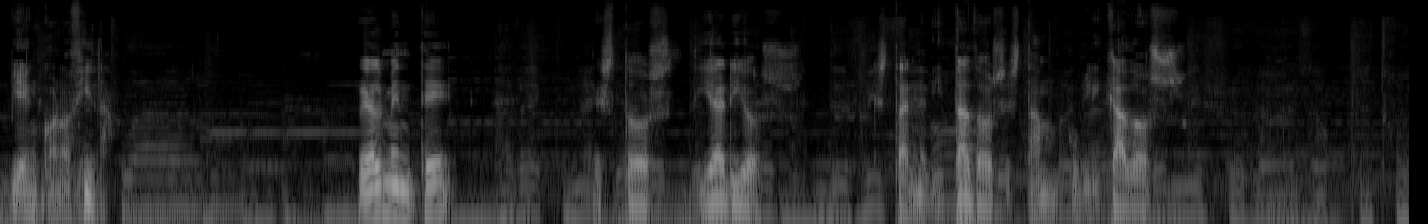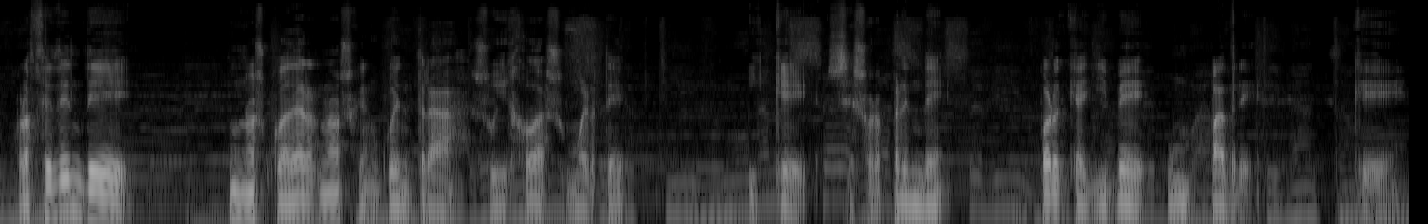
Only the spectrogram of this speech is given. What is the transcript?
bien conocida. Realmente estos diarios están editados, están publicados, proceden de unos cuadernos que encuentra su hijo a su muerte y que se sorprende porque allí ve un padre que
